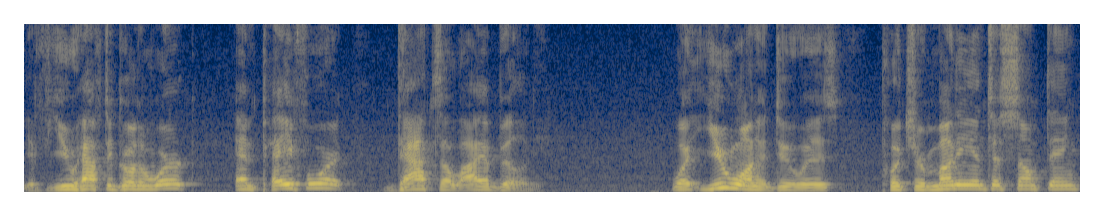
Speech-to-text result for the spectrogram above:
If you have to go to work and pay for it, that's a liability. What you want to do is put your money into something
